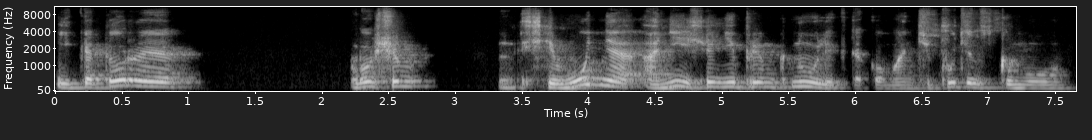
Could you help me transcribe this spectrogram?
и которые, в общем, Сегодня они еще не примкнули к такому антипутинскому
